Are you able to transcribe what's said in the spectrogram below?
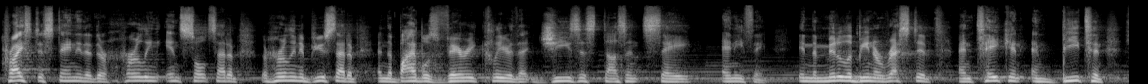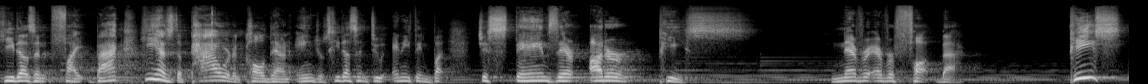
Christ is standing there. They're hurling insults at him, they're hurling abuse at him. And the Bible's very clear that Jesus doesn't say anything. In the middle of being arrested and taken and beaten, he doesn't fight back. He has the power to call down angels. He doesn't do anything but just stands there, utter peace. Never ever fought back. Peace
